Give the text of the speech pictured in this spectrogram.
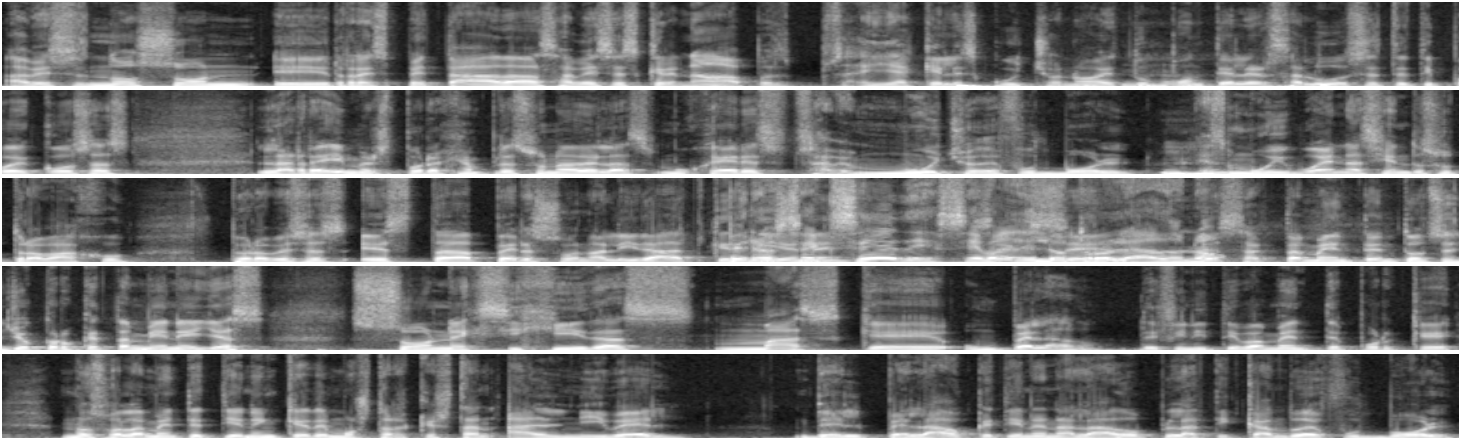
a veces no son eh, respetadas, a veces creen, no, pues, pues a ella que le escucho, ¿no? Tú ponte a leer saludos, este tipo de cosas. La Reimers, por ejemplo, es una de las mujeres, sabe mucho de fútbol, es muy buena haciendo su trabajo, pero a veces esta personalidad que Pero se tiene... excede, se va del otro lado, ¿no? Exactamente. Entonces yo creo que también ellas son exigidas más que un pelado, definitivamente, porque no solamente tienen que demostrar que están al nivel del pelado que tienen al lado platicando de fútbol,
